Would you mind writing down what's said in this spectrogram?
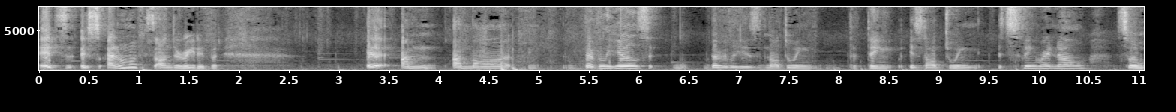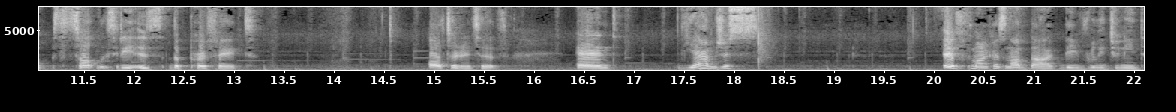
It's, it's I don't know if it's underrated, but it, uh, I'm I'm not Beverly Hills Beverly Hills is not doing the thing is not doing its thing right now. So Salt Lake City is the perfect alternative. And yeah, I'm just if Monica's not back, they really do need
